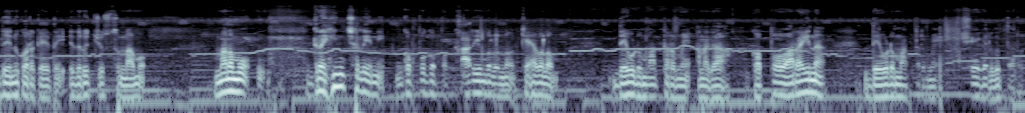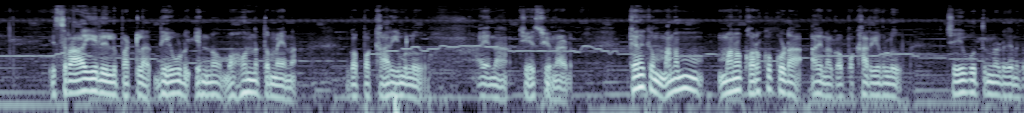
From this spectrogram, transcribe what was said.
దేని కొరకైతే ఎదురు చూస్తున్నామో మనము గ్రహించలేని గొప్ప గొప్ప కార్యములను కేవలం దేవుడు మాత్రమే అనగా గొప్పవారైన దేవుడు మాత్రమే చేయగలుగుతారు. ఇస్రాయేలీల పట్ల దేవుడు ఎన్నో మహోన్నతమైన గొప్ప కార్యములు ఆయన చేసి ఉన్నాడు. కనుక మనం మన కొరకు కూడా ఆయన గొప్ప కార్యములు చేయబోతున్నాడు కనుక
